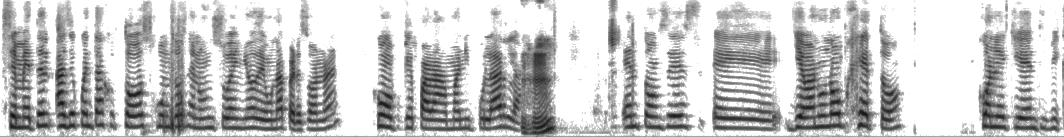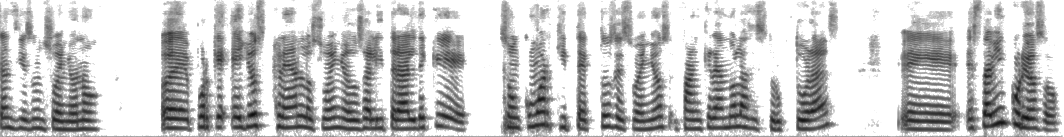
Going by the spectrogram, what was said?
se meten, haz de cuenta, todos juntos en un sueño de una persona, como que para manipularla. Entonces, eh, llevan un objeto con el que identifican si es un sueño o no. Eh, porque ellos crean los sueños, o sea, literal de que son como arquitectos de sueños, van creando las estructuras eh, está bien curioso,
